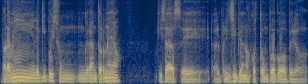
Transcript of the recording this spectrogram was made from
Para mí el equipo hizo un, gran torneo. Quizás eh, al principio nos costó un poco, pero,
